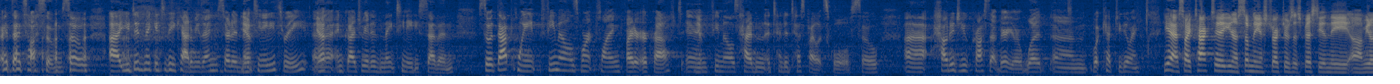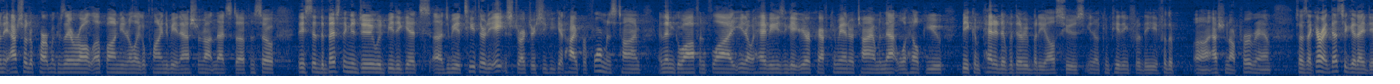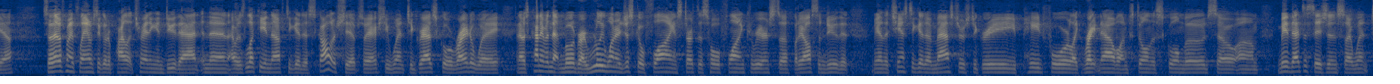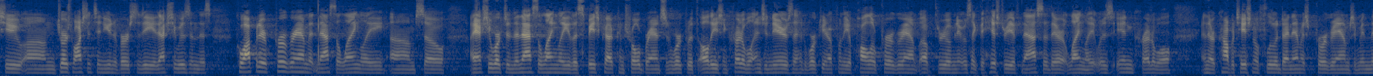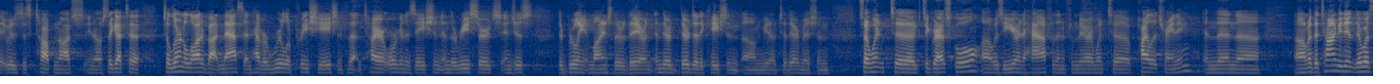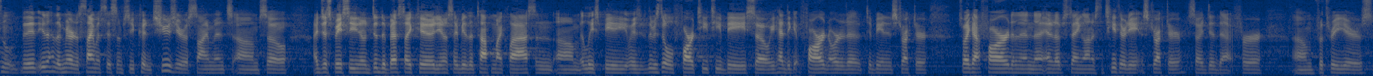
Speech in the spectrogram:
That's awesome. So uh, you did make it to the academy then. You started in Yep. 1983 uh, Yep. and graduated in 1987. So at that point, females weren't flying fighter aircraft and Yep. females hadn't attended test pilot school. So uh, how did you cross that barrier? What, um, what kept you going? Yeah, so I talked to you know some of the instructors, especially in the um, you know in the astronaut department, because they were all up on you know like applying to be an astronaut and that stuff. And so they said the best thing to do would be to get uh, to be a T-38 instructor, so you could get high performance time, and then go off and fly you know heavies and get your aircraft commander time, and that will help you be competitive with everybody else who's you know competing for the for the uh, astronaut program. So I was like, all right, that's a good idea. So that was my plan was to go to pilot training and do that. And then I was lucky enough to get a scholarship, so I actually went to grad school right away. And I was kind of in that mode where I really wanted to just go fly and start this whole flying career and stuff. But I also knew that, man, the chance to get a master's degree paid for, like right now while I'm still in the school mode. So um, made that decision. So I went to um, George Washington University. It actually was in this cooperative program at NASA Langley. Um, so I actually worked in the NASA Langley, the spacecraft control branch, and worked with all these incredible engineers that had worked, you know, from the Apollo program up through. I mean, it was like the history of NASA there at Langley. It was incredible, and their computational fluid dynamics programs. I mean, it was just top notch, you know. So I got to to learn a lot about NASA and have a real appreciation for that entire organization and the research and just the brilliant minds that are there and, and their their dedication, um, you know, to their mission. So I went to, to grad school. Uh, it was a year and a half, and then from there I went to pilot training, and then. Uh, um, at the time, you didn't, there wasn't, they didn't have the merit assignment system, so you couldn't choose your assignment. Um, so I just basically, you know, did the best I could, you know, so be at the top of my class and um, at least be, it was, there was still FAR TTB, so you had to get FAR in order to, to be an instructor. So I got FAR'd and then uh, ended up staying on as the T38 instructor. So I did that for, um, for three years.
